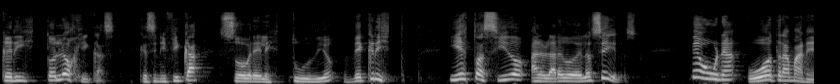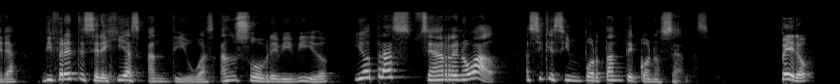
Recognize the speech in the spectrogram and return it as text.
cristológicas, que significa sobre el estudio de Cristo. Y esto ha sido a lo largo de los siglos. De una u otra manera, diferentes herejías antiguas han sobrevivido y otras se han renovado, así que es importante conocerlas. Pero,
